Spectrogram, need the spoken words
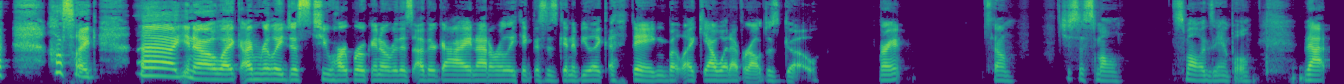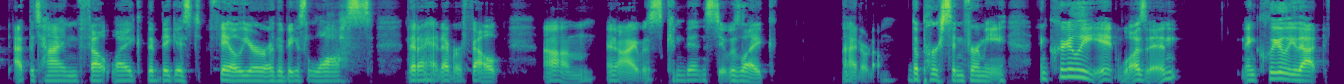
I was like, uh, you know, like I'm really just too heartbroken over this other guy, and I don't really think this is going to be like a thing. But like, yeah, whatever, I'll just go, right? So, just a small, small example that at the time felt like the biggest failure or the biggest loss that I had ever felt. Um, and I was convinced it was like, I don't know, the person for me. And clearly it wasn't. And clearly that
